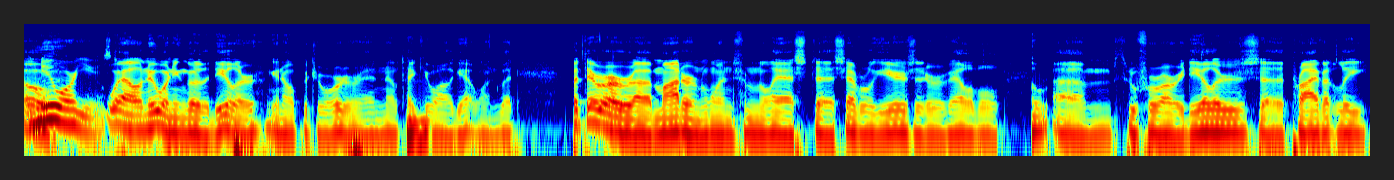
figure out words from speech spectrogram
Oh, New or used? Well, a new one you can go to the dealer, you know, put your order in. They'll take you a while to get one, but but there are uh, modern ones from the last uh, several years that are available Oh. um, through Ferrari dealers uh, privately.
